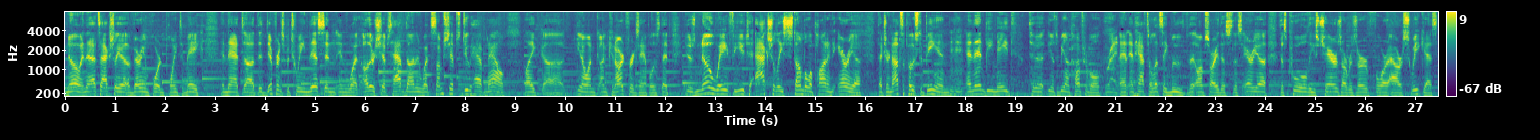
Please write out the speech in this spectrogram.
No, and that's actually a very important point to make. and that uh, the difference between this and, and what other ships have done and what some ships do have now, like uh, you know on on Cunard, for example, is that there's no way for you to actually stumble upon an area that you're not supposed to be in mm-hmm. and then be made to you know to be uncomfortable Right. and, and have to let's say move. Oh, I'm sorry, this this area, this pool, these chairs are reserved for our suite guests.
